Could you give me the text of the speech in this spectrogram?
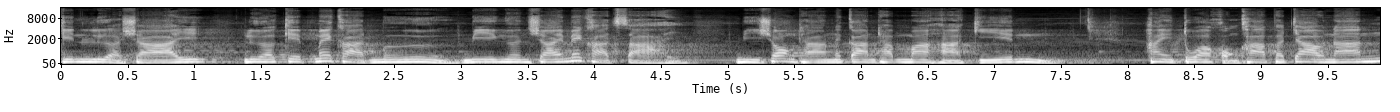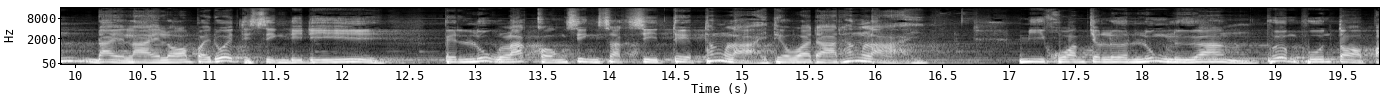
กินเหลือใช้ เหลือเก็บไม่ขาดมือ มีเงินใช้ไม่ขาดสาย มีช่องทางในการทำมาหากิน ให้ตัวของข้าพเจ้านั้นได้ลายล้อมไปด้วยต่สิ่งดีๆ เป็นลูกรักของสิ่งศักดิ์สิทธิ์เทพทั้งหลายเทวดาทั้งหลาย มีความเจริญรุ่งเรือง เพิ่มพูนต่อไป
